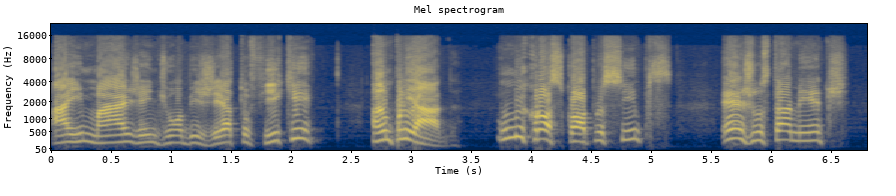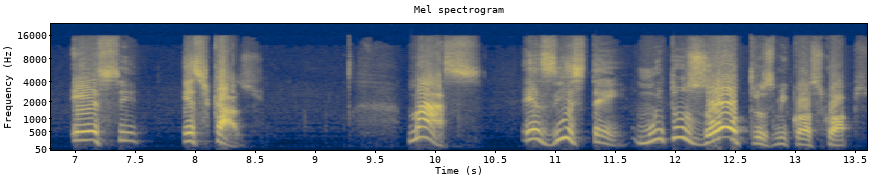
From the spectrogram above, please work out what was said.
a imagem de um objeto fique ampliada. um microscópio simples é justamente esse, esse caso. Mas existem muitos outros microscópios.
